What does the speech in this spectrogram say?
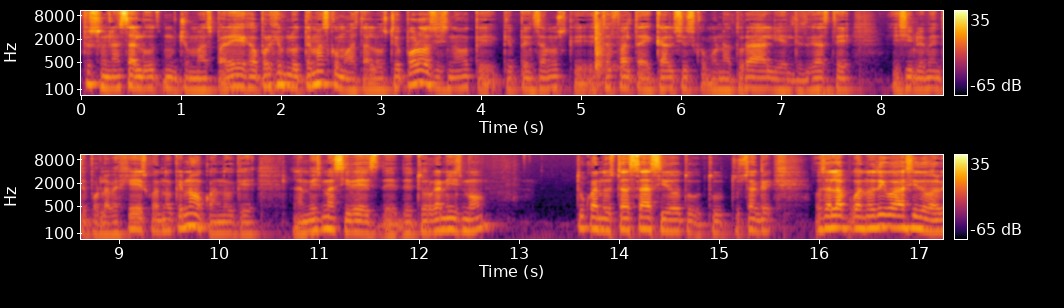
pues una salud mucho más pareja. Por ejemplo, temas como hasta la osteoporosis, ¿no? Que, que pensamos que esta falta de calcio es como natural y el desgaste es simplemente por la vejez, cuando que no, cuando que la misma acidez de, tu organismo, tú cuando estás ácido, tu, tu, sangre, o sea, cuando digo ácido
